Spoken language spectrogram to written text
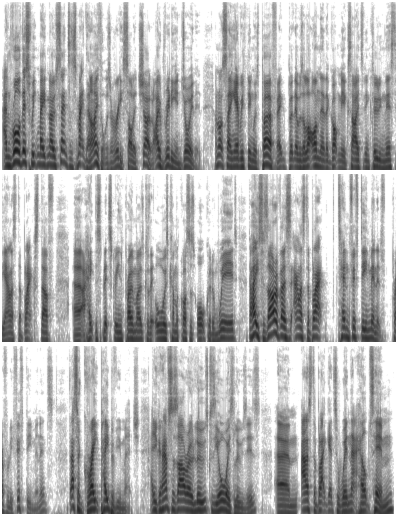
And Raw this week made no sense. And SmackDown, I thought, was a really solid show. I really enjoyed it. I'm not saying everything was perfect, but there was a lot on there that got me excited, including this, the Aleister Black stuff. Uh, I hate the split screen promos because they always come across as awkward and weird. But hey, Cesaro versus Aleister Black, 10, 15 minutes, preferably 15 minutes. That's a great pay per view match. And you can have Cesaro lose because he always loses. Um, Aleister Black gets a win. That helps him.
